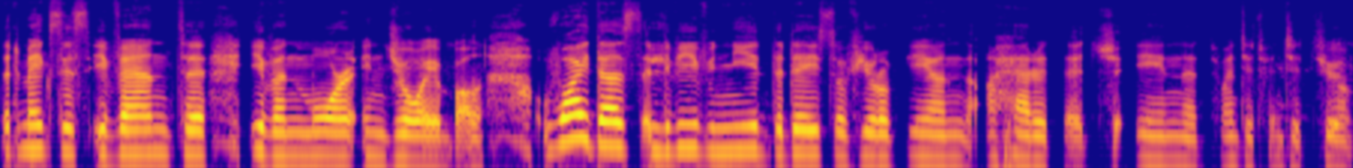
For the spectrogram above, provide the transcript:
that makes this event uh, even more enjoyable. Why does Lviv need the Days of European Heritage in 2022?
